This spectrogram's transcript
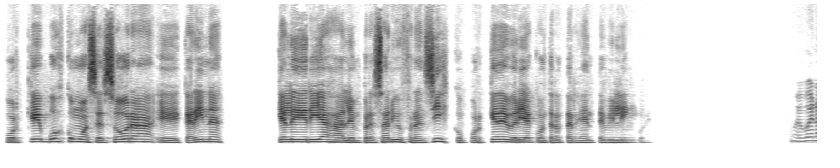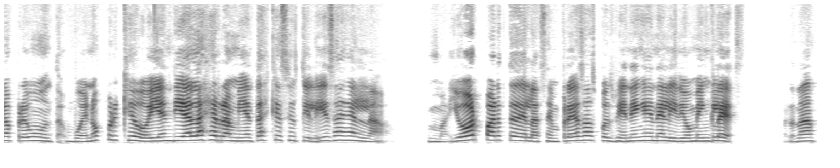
¿Por qué vos como asesora, eh, Karina, ¿Qué le dirías al empresario Francisco? ¿Por qué debería contratar gente bilingüe? Muy buena pregunta. Bueno, porque hoy en día las herramientas que se utilizan en la mayor parte de las empresas pues vienen en el idioma inglés, ¿verdad?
